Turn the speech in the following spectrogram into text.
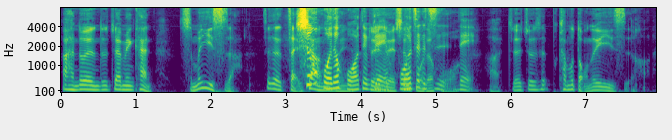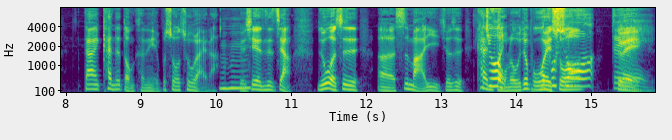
啊，很多人都在那边看，什么意思啊？这个宰相生活的“活”对不对？“对对活”这个字，对啊，这就是看不懂这个意思哈。当然看得懂，可能也不说出来啦。嗯、有些人是这样。如果是呃司马懿，就是看懂了，我就不会说。对，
